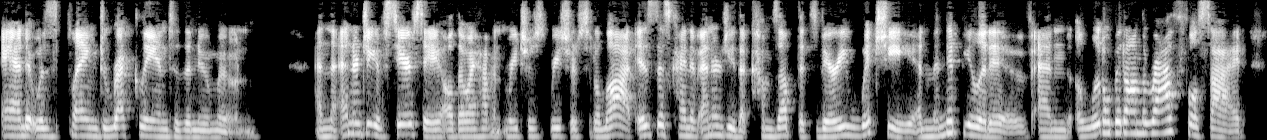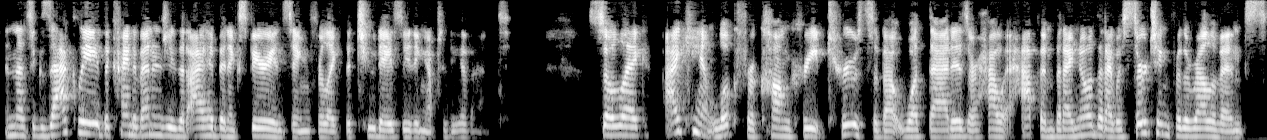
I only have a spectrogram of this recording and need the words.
And it was playing directly into the new moon. And the energy of Circe, although I haven't researched, researched it a lot, is this kind of energy that comes up that's very witchy and manipulative and a little bit on the wrathful side. And that's exactly the kind of energy that I had been experiencing for like the two days leading up to the event. So, like, I can't look for concrete truths about what that is or how it happened, but I know that I was searching for the relevance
